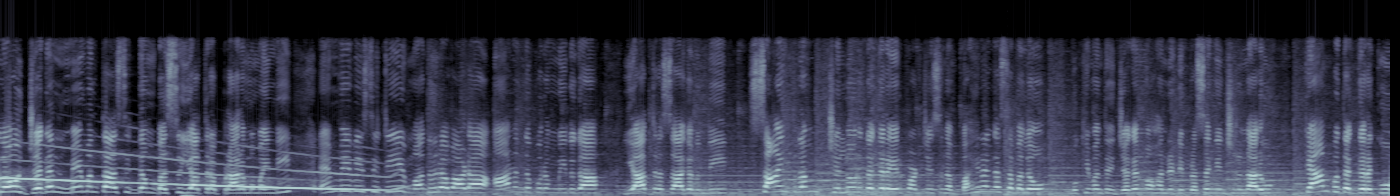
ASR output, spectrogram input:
విశాఖలో జగన్ మేమంతా సిద్ధం బస్సు యాత్ర ప్రారంభమైంది. ఎంబీవీ సిటీ మధురవాడ ఆనందపురం మీదుగా యాత్ర సాగనుంది. సాయంత్రం చెల్లూరు దగ్గర ఏర్పాటు చేసిన బహిరంగ సభలో ముఖ్యమంత్రి జగన్మోహన్ రెడ్డి ప్రసంగించనున్నారు. క్యాంపు దగ్గరకు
